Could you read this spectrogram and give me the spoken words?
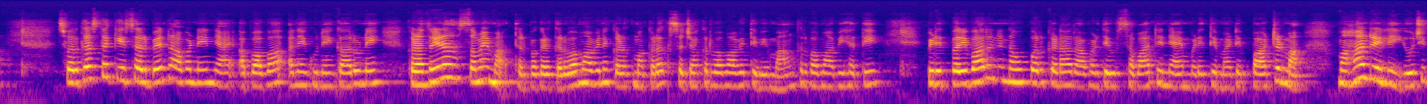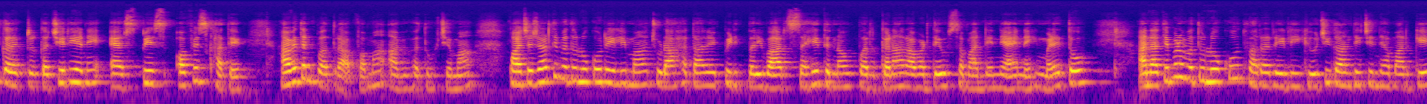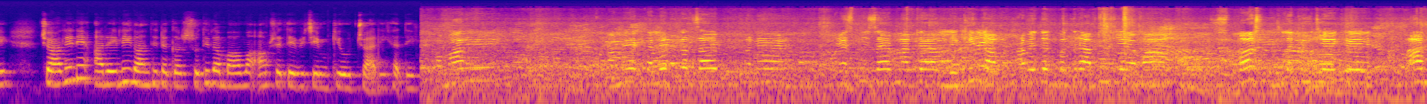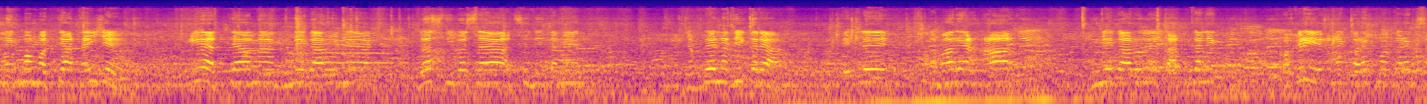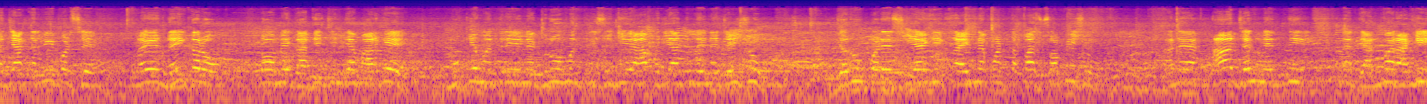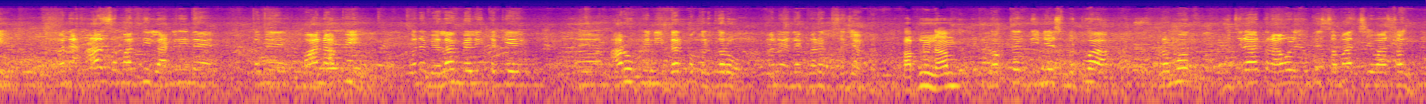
સ્વર્ગસ્થ કેસરબેન રાવણને ન્યાય અપાવવા અને ગુનેગારોને ગણતરીના સમયમાં ધરપકડ કરવામાં આવીને કડકમાં કડક સજા કરવામાં આવે તેવી માંગ કરવામાં આવી હતી. પીડિત પરિવાર અને નવ પરગણા રાવણદેવ સમાજને ન્યાય મળે તે માટે પાટણમાં મહાન રેલી યોજી કલેક્ટર કચેરી અને એસપી ઓફિસ ખાતે આવેદનપત્ર આપવામાં આવ્યું હતું, જેમાં પાંચ હજારથી વધુ લોકો રેલીમાં જોડાયા હતા અને પીડિત પરિવાર સહિત નવ પરગણા રાવણદેવ સમાજને ન્યાય નહીં મળે તો આનાથી પણ વધુ લોકો દ્વારા રેલી યોજી ગાંધી ચિંધ્યા માર્ગે ચાલીને આ રેલી ગાંધીનગર સુધી લંબાવવામાં આવશે તેવી ચીમકી ઉચ્ચારી હતી. અમારી અમે કલેક્ટર સાહેબ અને એસપી સાહેબના ત્યાં લેખિત આવેદનપત્ર આપ્યું છે. એમાં સ્પષ્ટ લખ્યું છે કે આ નિર્મમ હત્યા થઈ છે. એ હત્યાના ગુનેગારોને દસ દિવસ સુધી તમે જબ્બે નથી કર્યા. એટલે તમારે આ ગુનેગારોને તાત્કાલિક પકડી અને કડકમાં કડક સજા કરવી પડશે. જો એ નહીં કરો તો અમે ગાંધી માર્ગે મુખ્યમંત્રી અને ગૃહમંત્રી સુધી આ ફરિયાદ લઈને જઈશું. જરૂર પડે સીઆઈડી ક્રાઇમને પણ તપાસ સોંપીશું. અને આ જનમેદનીને ધ્યાનમાં રાખી અને આ સમાજની લાગણીને તમે માન આપી અને વહેલામાં વહેલી તકે આરોપીની ધરપકડ કરો અને એને કડક સજા કરો. આપનું નામ? ડૉક્ટર દિનેશ બટવા પ્રમુખ ગુજરાત રાવળ યોગી સમાજ સેવા સંઘ.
